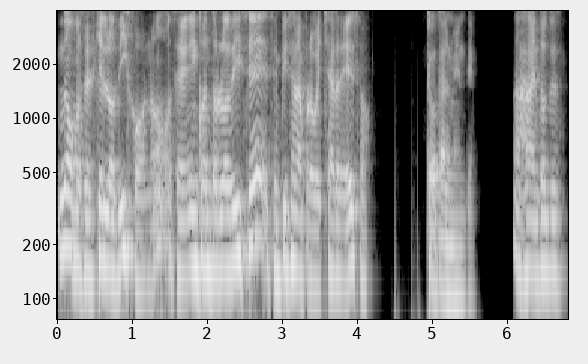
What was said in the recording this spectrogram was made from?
No, pues es que lo dijo, ¿no? O sea, en cuanto lo dice, se empiezan a aprovechar de eso. Totalmente. Ajá, entonces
